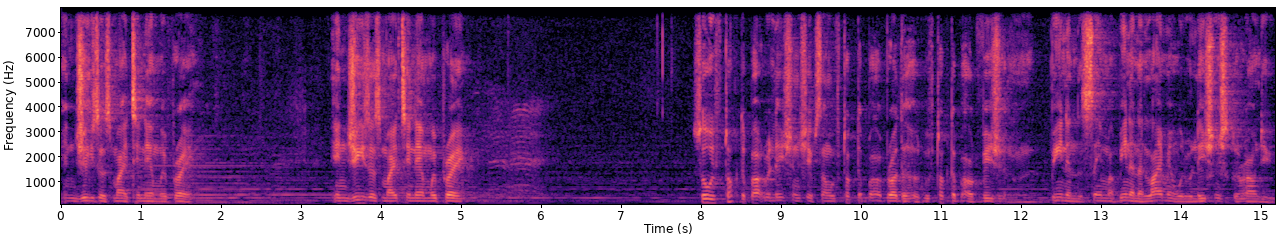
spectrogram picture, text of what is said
In Jesus' mighty name we pray. In Jesus' mighty name we pray. So we've talked about relationships and we've talked about brotherhood. We've talked about vision, being in the same, being in alignment with relationships around you.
